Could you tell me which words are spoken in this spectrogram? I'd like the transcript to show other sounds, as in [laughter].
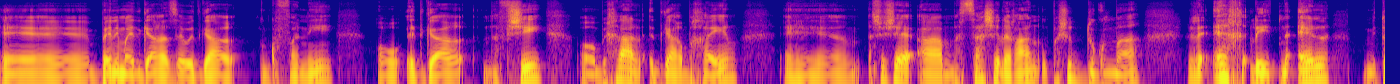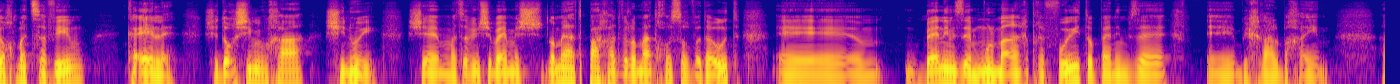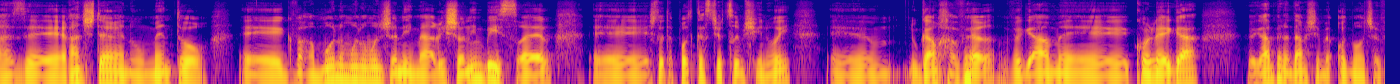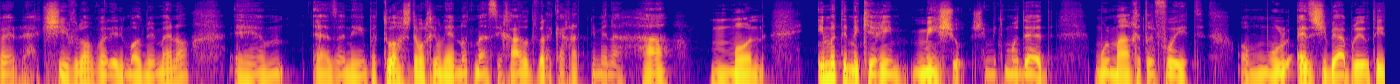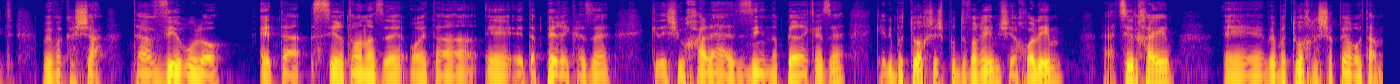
אה, בין אם האתגר הזה הוא אתגר גופני, או אתגר נפשי, או בכלל אתגר בחיים. אה, אני חושב שהמסע של ערן הוא פשוט דוגמה לאיך להתנהל מתוך מצבים כאלה, שדורשים ממך שינוי, שהם מצבים שבהם יש לא מעט פחד ולא מעט חוסר ודאות. אה, בין אם זה מול מערכת רפואית או בין אם זה אה, בכלל בחיים. אז אה, ערן שטרן הוא מנטור אה, כבר המון המון המון שנים, מהראשונים בישראל, אה, יש לו את הפודקאסט יוצרים שינוי, אה, הוא גם חבר וגם אה, קולגה וגם בן אדם שמאוד מאוד שווה להקשיב לו וללמוד ממנו. אה, אז אני בטוח שאתם הולכים ליהנות מהשיחה הזאת ולקחת ממנה המון. אם אתם מכירים מישהו שמתמודד מול מערכת רפואית או מול איזושהי בעיה בריאותית, בבקשה, תעבירו לו את הסרטון הזה או את, ה, אה, את הפרק הזה, כדי שיוכל להאזין לפרק הזה, כי אני בטוח שיש פה דברים שיכולים להציל חיים אה, ובטוח לשפר אותם.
